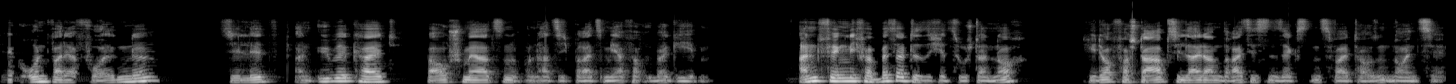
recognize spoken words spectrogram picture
Der Grund war der folgende. Sie litt an Übelkeit, Bauchschmerzen und hat sich bereits mehrfach übergeben. Anfänglich verbesserte sich ihr Zustand noch, jedoch verstarb sie leider am 30.06.2019.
